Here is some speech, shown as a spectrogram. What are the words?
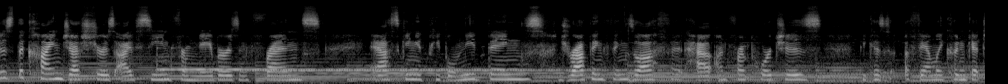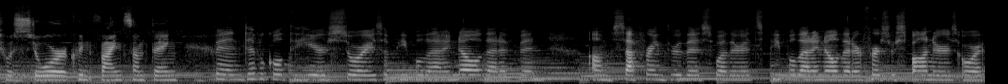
Just the kind gestures I've seen from neighbors and friends asking if people need things, dropping things off at, on front porches because a family couldn't get to a store or couldn't find something. It's been difficult to hear stories of people that I know that have been um, suffering through this, whether it's people that I know that are first responders or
